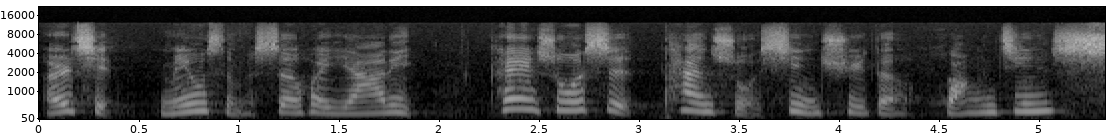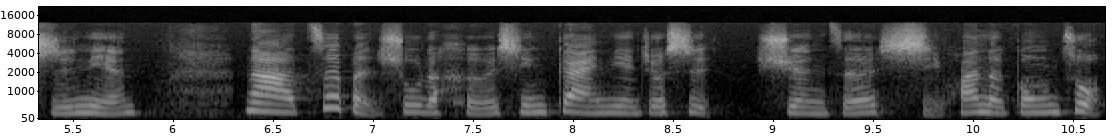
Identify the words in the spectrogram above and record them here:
而且没有什么社会压力，可以说是探索兴趣的黄金十年。那这本书的核心概念就是选择喜欢的工作。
